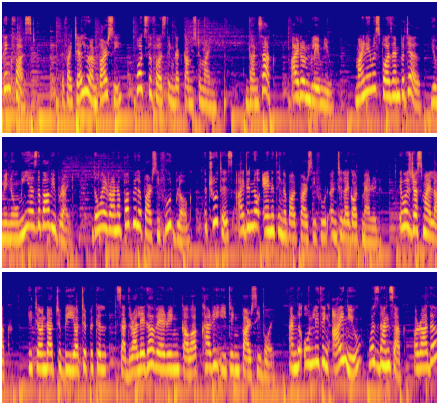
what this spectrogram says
Think fast. If I tell you I'm Parsi, what's the first thing that comes to mind? Dhansak. I don't blame you. My name is Perzan Patel. You may know me as the Bawi Bride. Though I run a popular Parsi food blog, the truth is I didn't know anything about Parsi food until I got married. It was just my luck. He turned out to be your typical sadralega wearing, kawab khari eating Parsi boy. And the only thing I knew was dhansak, or rather,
